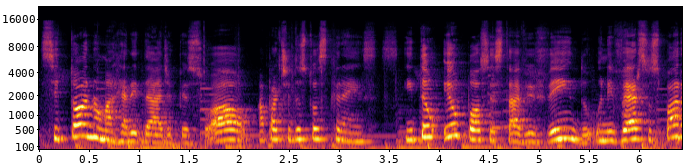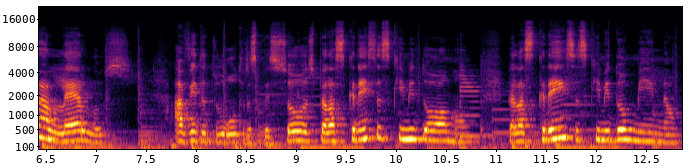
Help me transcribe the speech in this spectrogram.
se torna uma realidade pessoal a partir das tuas crenças. Então eu posso estar vivendo universos paralelos à vida de outras pessoas pelas crenças que me domam, pelas crenças que me dominam.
